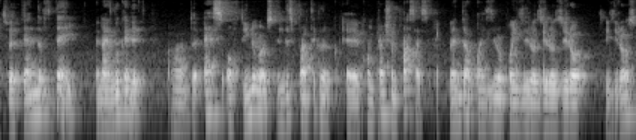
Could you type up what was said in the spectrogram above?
So at the end of the day, when I look at it, uh, the S of the universe in this particular uh, compression process went up by 0.00030,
